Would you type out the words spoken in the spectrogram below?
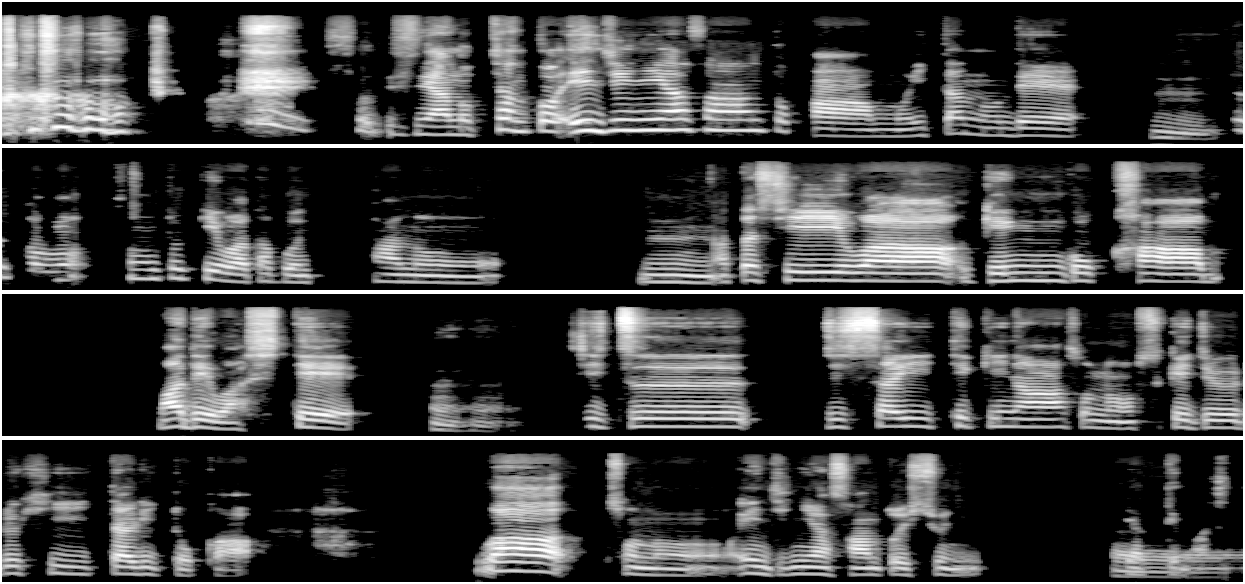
そうですね、あの、ちゃんとエンジニアさんとかもいたので、うん。ちょっとその時は多分、あの、うん、私は言語化まではして、うんうん。実、実際的なそのスケジュール引いたりとかは、そのエンジニアさんと一緒にやってました。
